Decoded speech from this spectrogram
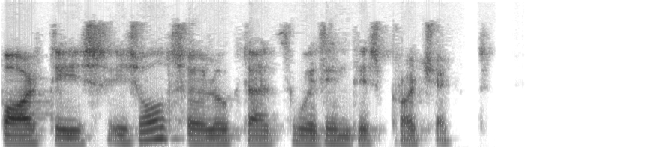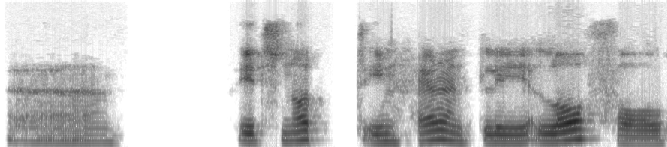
parties is also looked at within this project. Uh, it's not inherently lawful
